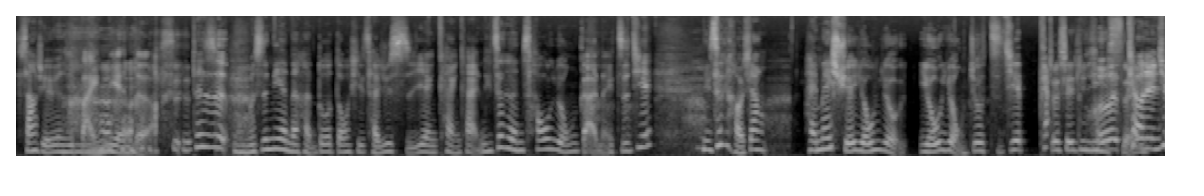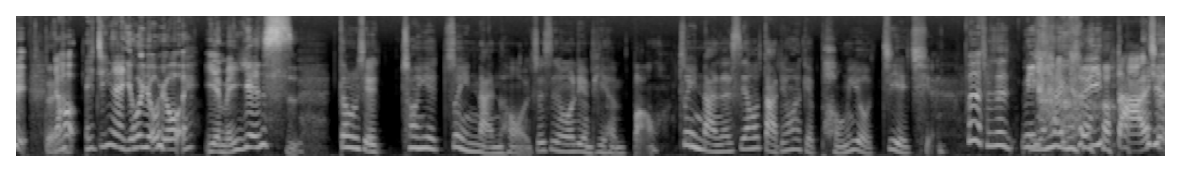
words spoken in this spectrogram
商学院是白念的。是，但是我们是念了很多东西才去实验看看。你这个人超勇敢哎，直接，你这个好像。还没学游泳，游泳就直接啪就先去溺水，跳进去，然后哎，竟然游游游，哎，也没淹死。邓如姐创业最难吼，就是我脸皮很薄，最难的是要打电话给朋友借钱。不是，就是你还可以 打，而且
